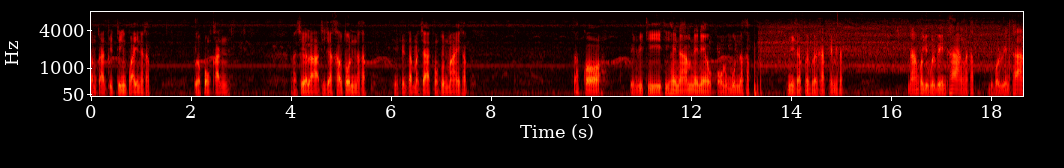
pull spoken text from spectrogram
ทำการปิดทิ้งไปนะครับ เพื่อป้องกันเชื้อราที่จะเข้าต้นนะครับ นี่เป็นธรรมชาติของต้นไม้ครับ ครับก็ เป็นวิธีที่ให้น้ำในแนวของลุงบุญนะครับ นี่ครับเพื่อนๆครับเห็นไหมครับ น้ำก็อยู่บริเวณข้างนะครับ อยู่บริเวณข้าง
